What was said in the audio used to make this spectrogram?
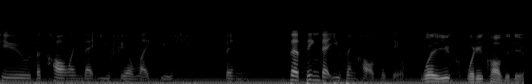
to the calling that you feel like you've been, the thing that you've been called to do. What are you? What are you called to do?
